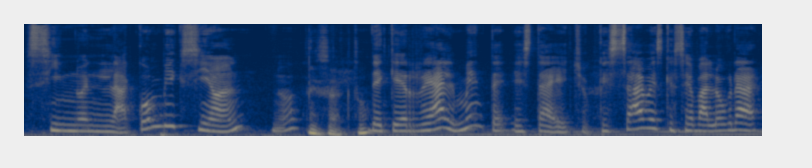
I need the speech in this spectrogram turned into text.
sino en la convicción ¿no? Exacto. De que realmente está hecho, que sabes que se va a lograr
